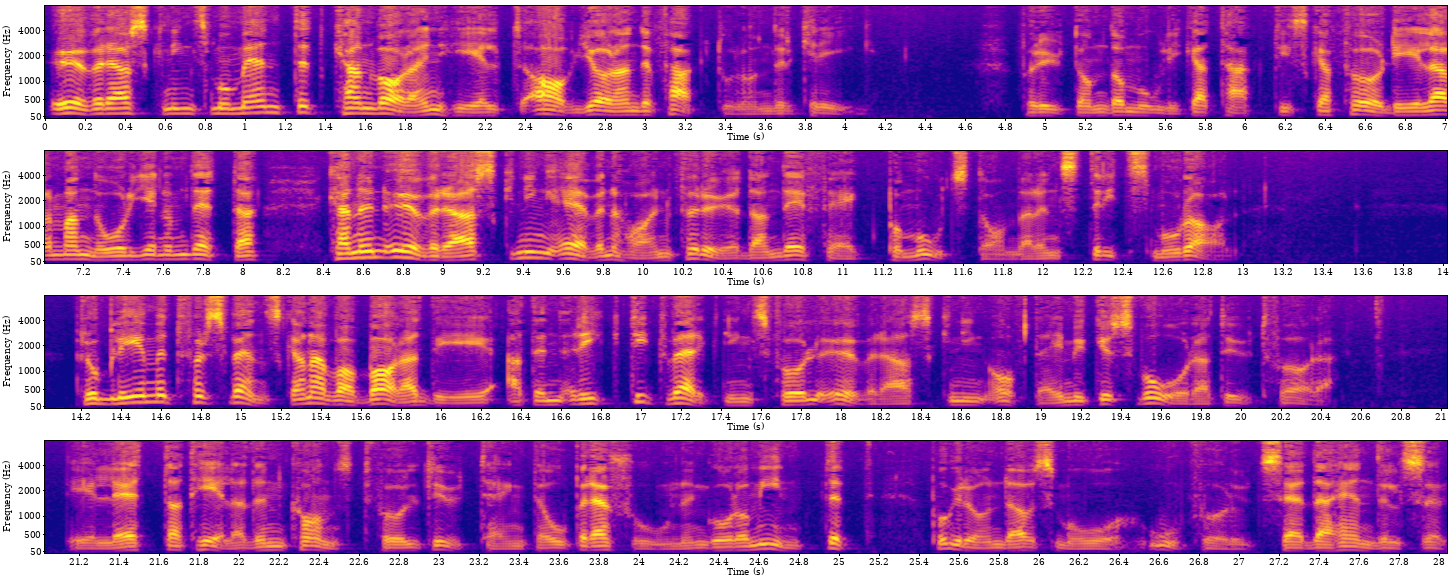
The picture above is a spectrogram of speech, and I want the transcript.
Överraskningsmomentet kan vara en helt avgörande faktor under krig. Förutom de olika taktiska fördelar man når genom detta kan en överraskning även ha en förödande effekt på motståndarens stridsmoral. Problemet för svenskarna var bara det att en riktigt verkningsfull överraskning ofta är mycket svår att utföra. Det är lätt att hela den konstfullt uttänkta operationen går om intet på grund av små oförutsedda händelser.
